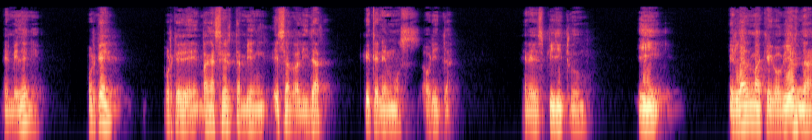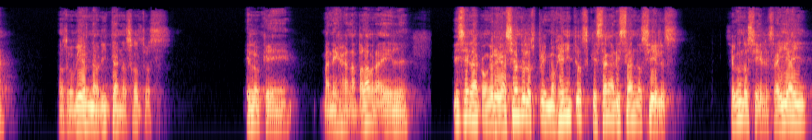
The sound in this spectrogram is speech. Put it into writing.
en el milenio. ¿Por qué? Porque van a ser también esa dualidad que tenemos ahorita en el espíritu y el alma que gobierna, nos gobierna ahorita a nosotros. Es lo que maneja la palabra. Él dice la congregación de los primogénitos que están alistando los cielos, segundos cielos. Ahí hay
